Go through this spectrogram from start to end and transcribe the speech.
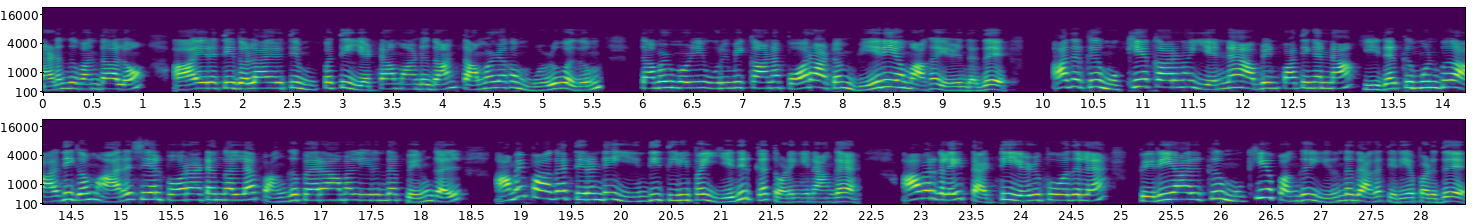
நடந்து வந்தாலும் ஆயிரத்தி தொள்ளாயிரத்தி முப்பத்தி எட்டாம் ஆண்டுதான் தமிழகம் முழுவதும் தமிழ் மொழி உரிமைக்கான போராட்டம் வீரியமாக எழுந்தது. அதற்கு முக்கிய காரணம் என்ன அப்படின்னு பாத்தீங்கன்னா இதற்கு முன்பு அதிகம் அரசியல் போராட்டங்கள்ல பங்கு பெறாமல் இருந்த பெண்கள் அமைப்பாக திரண்டு இந்தி திணிப்பை எதிர்க்க தொடங்கினாங்க. அவர்களை தட்டி எழுப்புவதில் பெரியாருக்கு முக்கிய பங்கு இருந்ததாக தெரியப்படுது.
